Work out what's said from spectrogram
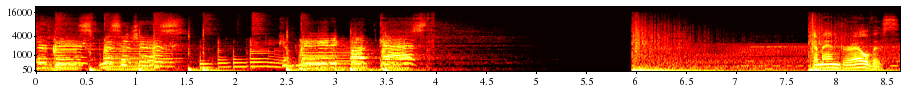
After These Messages Comedic Podcast. Commander Elvis,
